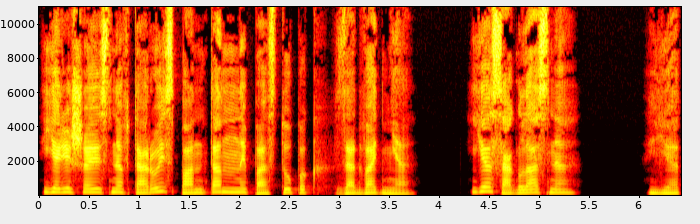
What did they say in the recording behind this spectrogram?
я решаюсь на второй спонтанный поступок за два дня. «Я согласна. Я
